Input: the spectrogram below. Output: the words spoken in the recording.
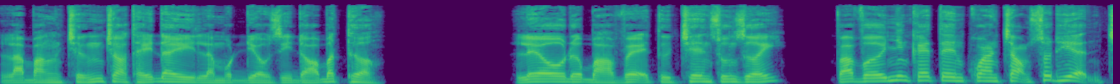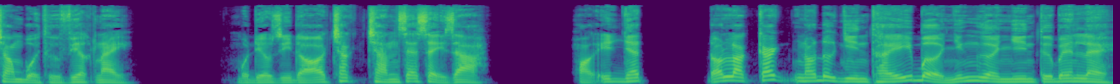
là bằng chứng cho thấy đây là một điều gì đó bất thường. Leo được bảo vệ từ trên xuống dưới và với những cái tên quan trọng xuất hiện trong buổi thử việc này, một điều gì đó chắc chắn sẽ xảy ra, hoặc ít nhất đó là cách nó được nhìn thấy bởi những người nhìn từ bên lề.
